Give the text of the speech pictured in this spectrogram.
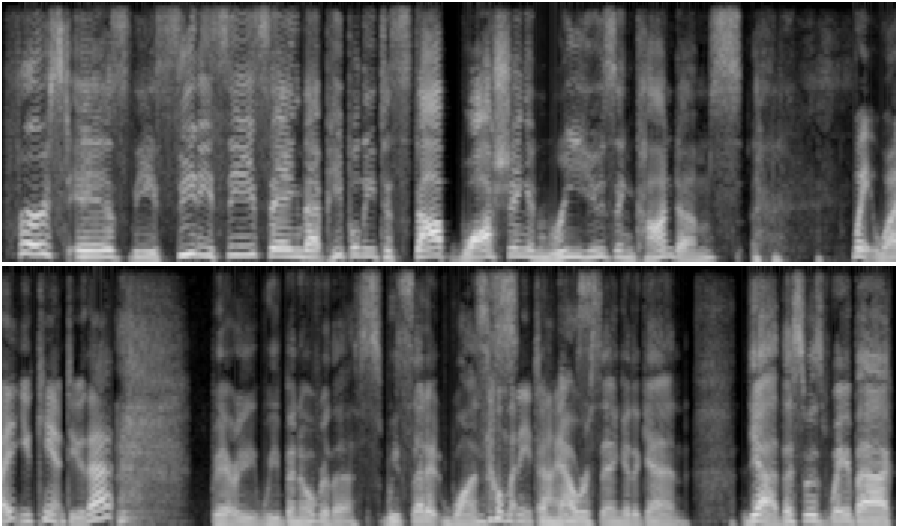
First is the CDC saying that people need to stop washing and reusing condoms. Wait, what? You can't do that? Bari, we've been over this. We said it once so many times. And now we're saying it again. Yeah, this was way back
